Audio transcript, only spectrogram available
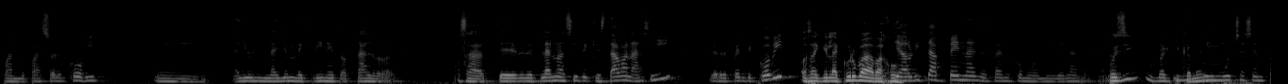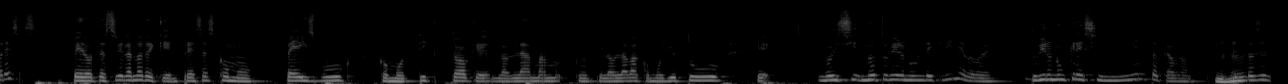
cuando pasó el COVID, eh, hay, un, hay un decline total, brother. O sea, de, de plano así, de que estaban así, de repente COVID, O sea que la curva bajó. y ahorita apenas están como nivelándose, ¿no? Pues sí, prácticamente. y muchas empresas. Pero te estoy hablando de que empresas como Facebook, como TikTok, que lo hablaba, que lo hablaba como YouTube, que no, no tuvieron un decline, brother. Tuvieron un crecimiento, cabrón. Entonces,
